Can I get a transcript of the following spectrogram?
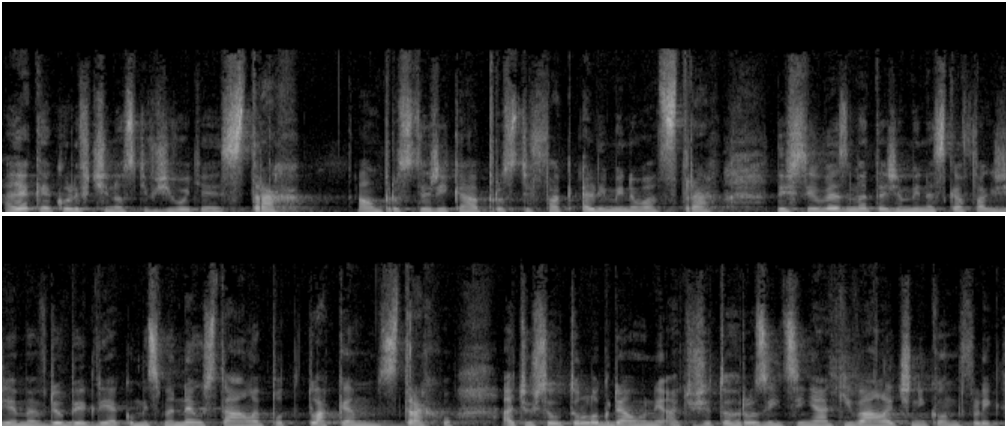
a jakékoliv činnosti v životě je strach. A on prostě říká, prostě fakt eliminovat strach. Když si vezmete, že my dneska fakt žijeme v době, kdy jako my jsme neustále pod tlakem strachu, ať už jsou to lockdowny, ať už je to hrozící nějaký válečný konflikt,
